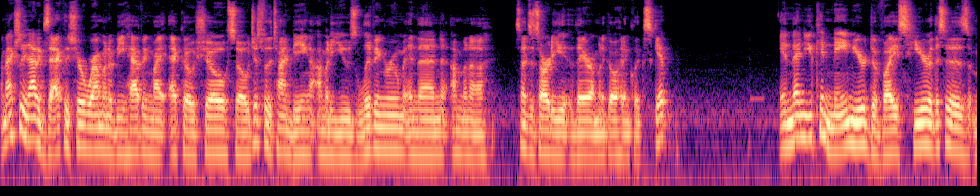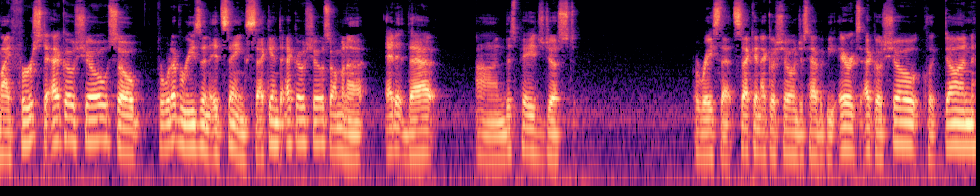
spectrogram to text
I'm actually not exactly sure where I'm going to be having my Echo Show. So just for the time being, I'm going to use living room. And then I'm going to, since it's already there, I'm going to go ahead and click skip. And then you can name your device here. This is my first Echo Show. So for whatever reason, it's saying second Echo Show. So I'm going to edit that on this page just erase that second Echo Show and just have it be Eric's Echo Show, click Done,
